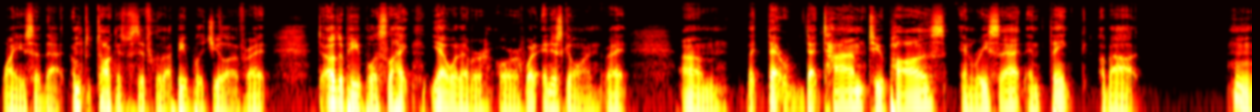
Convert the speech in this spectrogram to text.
why you said that. I'm talking specifically about people that you love, right? To other people, it's like, yeah, whatever, or what, and just go on, right? Um, but that that time to pause and reset and think about, hmm,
